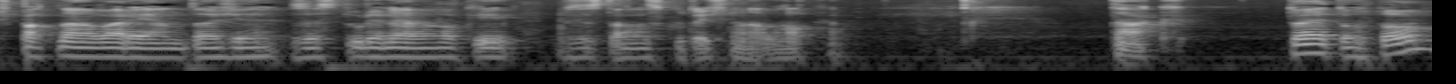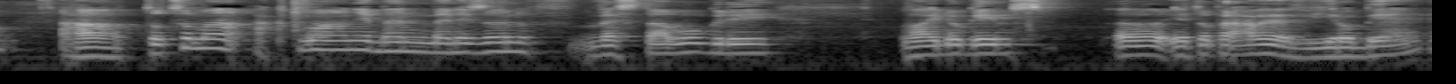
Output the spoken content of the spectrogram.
špatná varianta, že ze studené války by se stala skutečná válka. Tak, to je toto. A to, co má aktuálně Ben Menison ve stavu, kdy Vido Games eh, je to právě v výrobě,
